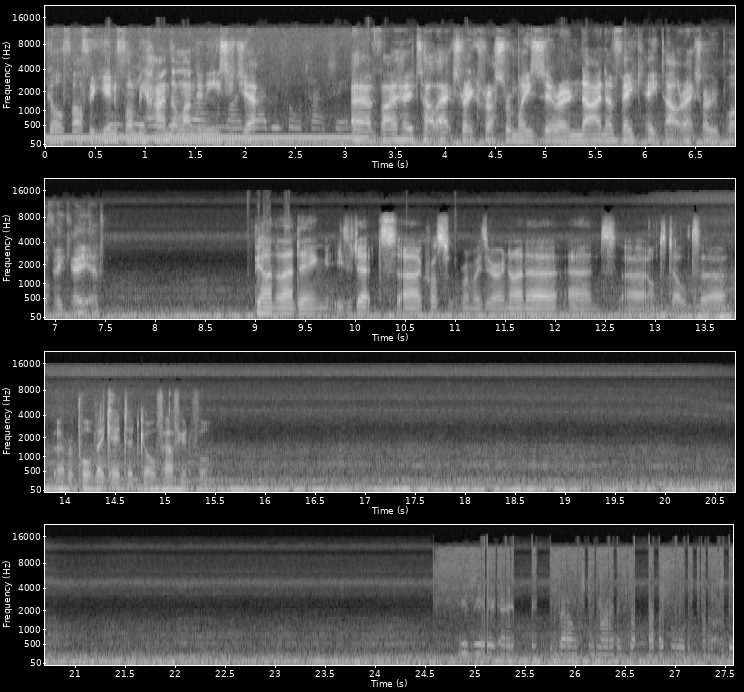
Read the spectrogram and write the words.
Golf Alpha uniform behind the London EasyJet uh, via Hotel X-ray cross runway 09 vacate Delta X-ray report vacated. Behind the landing, EasyJet, uh, cross runway 09er and uh, onto Delta, uh, report vacated, Golf Alpha uniform. Easy 8 Delta 9 Bravo taxi.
